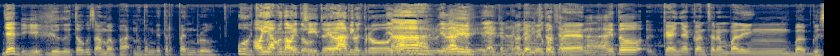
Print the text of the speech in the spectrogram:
jadi dulu itu aku sama bapak nonton Peter Pan bro Wah, Oh iya aku tahu itu. sih, itu Di epic, Lanut, bro. Di Ah, Lanut, di Lanut. nonton Peter konser- Pan itu kayaknya konser yang paling bagus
